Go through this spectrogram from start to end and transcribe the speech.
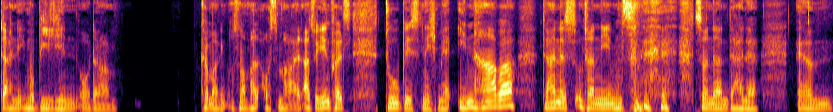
deine Immobilien oder können wir uns nochmal ausmalen. Also jedenfalls, du bist nicht mehr Inhaber deines Unternehmens, sondern deine ähm,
